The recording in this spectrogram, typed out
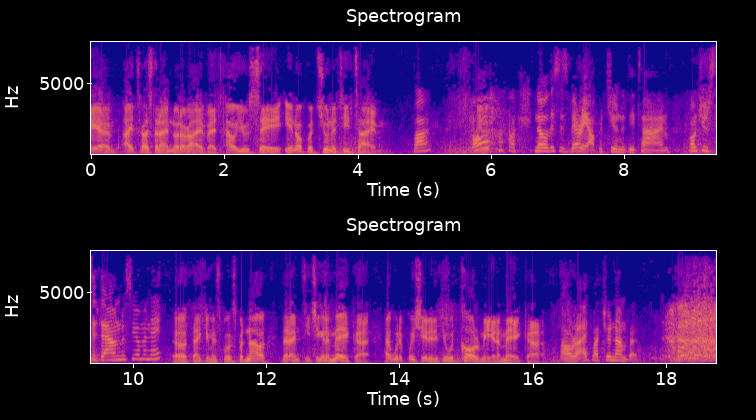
I, uh, I trust that I'm not arrived at, how you say, inopportunity time. What? Oh, no, this is very opportunity time. Won't you sit down, Monsieur Monet? Oh, thank you, Miss Brooks. But now that I'm teaching in America, I would appreciate it if you would call me in America. All right, what's your number?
